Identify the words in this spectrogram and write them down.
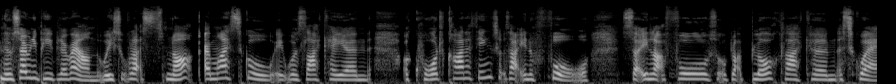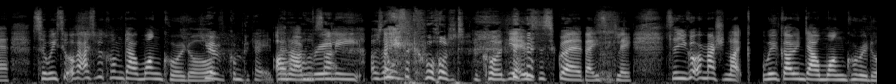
there were so many people around that we sort of like snuck. At my school, it was like a um a quad kind of thing, so it was like in a four, so in like four sort of like block, like um a square. So we sort of as we come down one corridor. You overcomplicated. I that. know, I'm like- really- I was like, what's a quad? the quad, yeah, it was a square basically. So you got to imagine like we're going down one corridor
